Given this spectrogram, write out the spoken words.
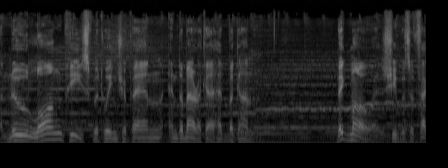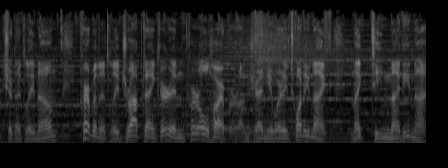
A new long peace between Japan and America had begun. Big Mo, as she was affectionately known, permanently dropped anchor in Pearl Harbor on January 29, 1999,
